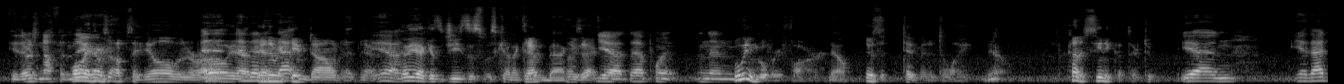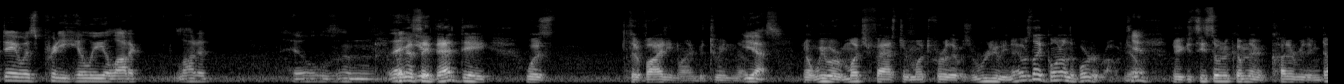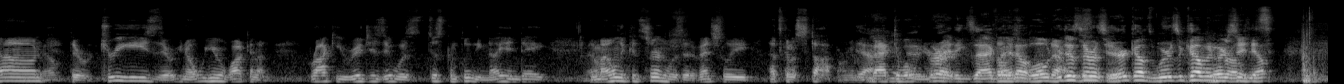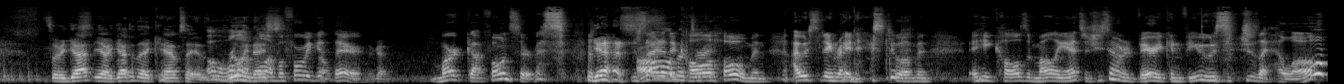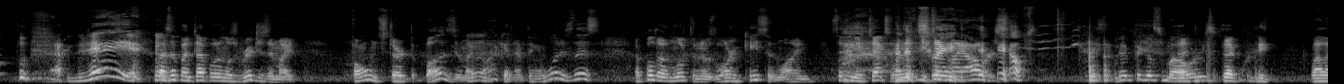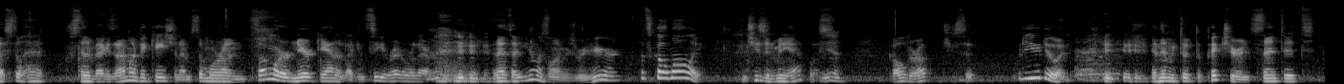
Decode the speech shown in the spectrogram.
dude, there was nothing Oh, there. yeah, it was up the hill and around. Oh, yeah. and yeah, then we came down. And, yeah. yeah, Oh yeah, because Jesus was kind of Yep, coming back. exactly. yeah, at that point, and then But we didn't go very far. No. It was a 10 minute delay. no. Kind of scenic up there, too. Yeah, and yeah, that day was pretty hilly. A lot of, a lot of hills, and Like I you- say, that day was the dividing line between the. yes, You know, we were much faster, much further. It was really nice. It was like going on the border route. Yeah. You, know, you could see someone come there and cut everything down. Yep. There were trees. There, you know, you were walking on rocky ridges, it was just completely night and day. And my only concern was that eventually that's going to stop. We're going to Yeah. be back to what we were. Right, exactly. I Those know. We're just nervous. Here it comes. Where's it coming Where's from? it? Yep. So we got yeah, we got to that campsite. It was Oh, hold really on, nice. hold on. Before we get Oh, there, Okay. Mark got phone service. Yes. Decided Oh, to call right. home, and I was sitting right next to him, and, and he calls, and Molly answered. She sounded very confused. She's like, "Hello, hey." I was up on top of one of those ridges and my phone started to buzz in my Yeah. pocket. I'm thinking, what is this? I pulled out and looked, and it was Lauren Kaysen wanting sending me a text. And Wanting the to take train. my hours. Yep. They pick up some hours. I quickly, while I still had it, sent it back. I said, I'm on vacation. I'm somewhere on somewhere near Canada. I can see it right over there. and I thought, you know, as long as we're here, let's call Molly. And she's in Minneapolis. Yeah. Called her up. She said, "What are you doing?" And then we took the picture and sent it,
